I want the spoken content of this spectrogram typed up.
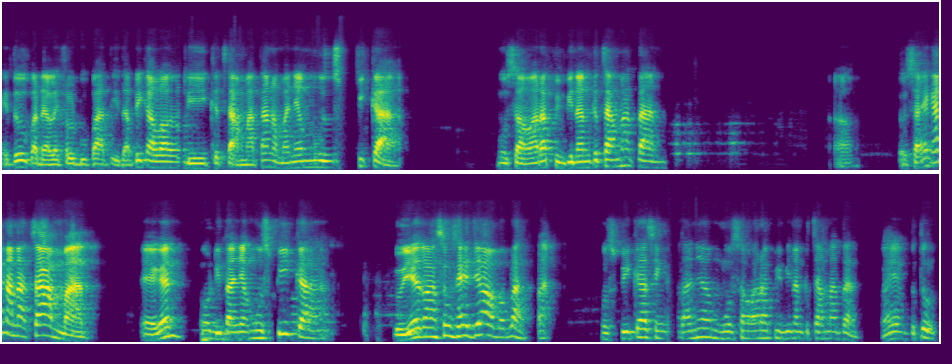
Itu pada level Bupati. Tapi kalau di kecamatan namanya Muspika. Musyawarah Pimpinan Kecamatan. Oh, saya kan anak camat ya kan? Mau ditanya Muspika, oh ya langsung saya jawab lah, Pak. Muspika singkatannya Musyawarah Pimpinan Kecamatan. Oh ya, betul.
